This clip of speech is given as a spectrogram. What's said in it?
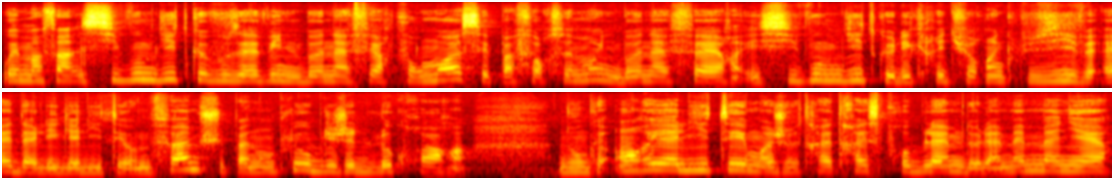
Oui, mais enfin, si vous me dites que vous avez une bonne affaire pour moi, c'est pas forcément une bonne affaire. Et si vous me dites que l'écriture inclusive aide à l'égalité homme-femme, je suis pas non plus obligée de le croire. Donc, en réalité, moi, je traiterais ce problème de la même manière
